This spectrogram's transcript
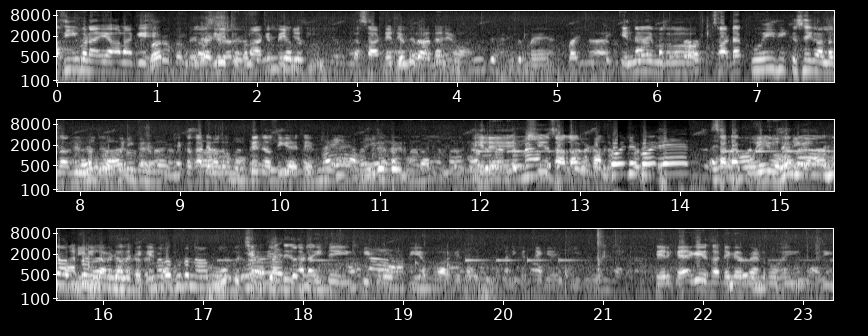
ਅਸੀਂ ਬਣਾਏ ਹਾਲਾਂਕਿ ਅਸੀਂ ਇਹ ਬਣਾ ਕੇ ਭੇਜੇ ਸੀ। ਤਾਂ ਸਾਡੇ ਤੇ ਪੂਰਾ ਧੰਨਵਾਦ ਤੇ ਇਹਨਾਂ ਦੇ ਮਤਲਬ ਸਾਡਾ ਕੋਈ ਵੀ ਕਿਸੇ ਗੱਲ ਦਾ ਵੀ ਮਤਲਬ ਨਹੀਂ ਕਰਿਆ ਇੱਕ ਸਾਡੇ ਮਤਲਬ ਮੌਕੇ ਤੇ ਸੀਗਾ ਇੱਥੇ। ਪਿਛਲੇ 6 ਸਾਲਾਂ ਤੋਂ ਬੰਦ। ਸਾਡਾ ਕੋਈ ਉਹ ਨਹੀਂ ਗਾ। ਪਾਣੀ ਨਹੀਂ ਲੱਗਦਾ ਲੱਗੇ ਉਹ ਪੁੱਛਿਆ ਕਹਿੰਦੇ ਸਾਡਾ ਇੱਥੇ 21 ਕਰੋੜ ਰੁਪਇਆ ਪਵਾ ਕੇ ਦਿਓ। ਪਤਾ ਨਹੀਂ ਕਿੱਥੇ ਗਏ 21 ਕਰੋੜ। ਫਿਰ ਕਹਿ ਗਏ ਸਾਡੇ ਕੋਲ ਪਿੰਡ ਤੋਂ ਅਸੀਂ ਅਸੀਂ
